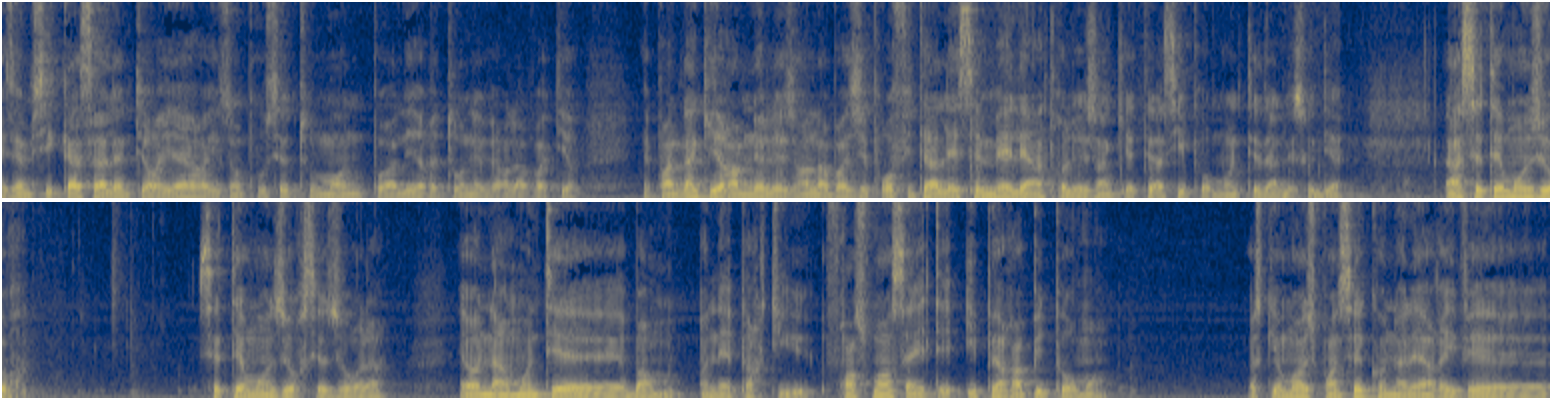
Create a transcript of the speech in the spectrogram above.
Et je me suis cassé à l'intérieur, ils ont poussé tout le monde pour aller retourner vers la voiture. Et pendant qu'ils ramenaient les gens là-bas, j'ai profité à laisser mêler entre les gens qui étaient assis pour monter dans les soudiacs. Ah, c'était mon jour. C'était mon jour ce jour-là. Et on a monté, euh, bam, on est parti. Franchement, ça a été hyper rapide pour moi. Parce que moi, je pensais qu'on allait arriver, euh,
